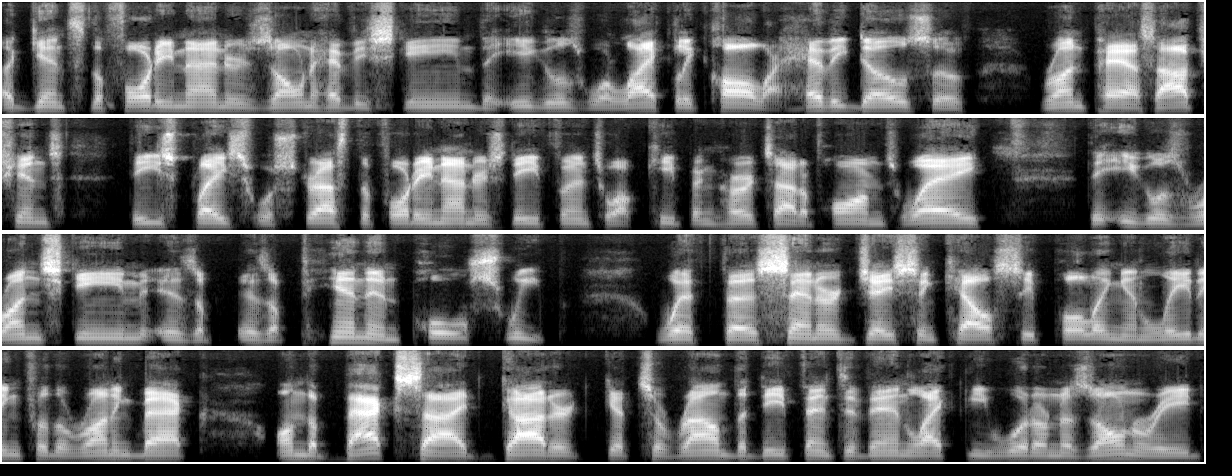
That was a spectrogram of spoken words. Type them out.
Against the 49ers zone heavy scheme, the Eagles will likely call a heavy dose of run pass options. These plays will stress the 49ers defense while keeping Hurts out of harm's way. The Eagles' run scheme is a is a pin and pull sweep with the center Jason Kelce pulling and leading for the running back. On the backside, Goedert gets around the defensive end like he would on a zone read,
